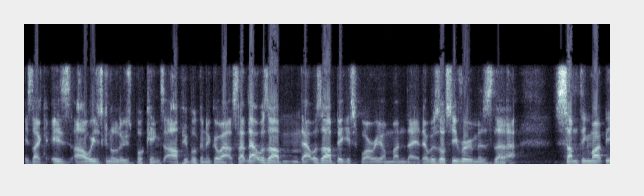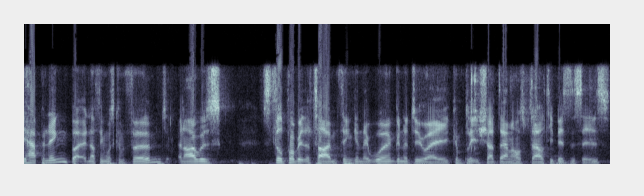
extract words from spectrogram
Is like is are we just going to lose bookings? Are people going to go out? So that, that was our that was our biggest worry on monday. There was obviously rumors that something might be happening but nothing was confirmed. And i was still probably at the time thinking they weren't going to do a complete shutdown of hospitality businesses,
